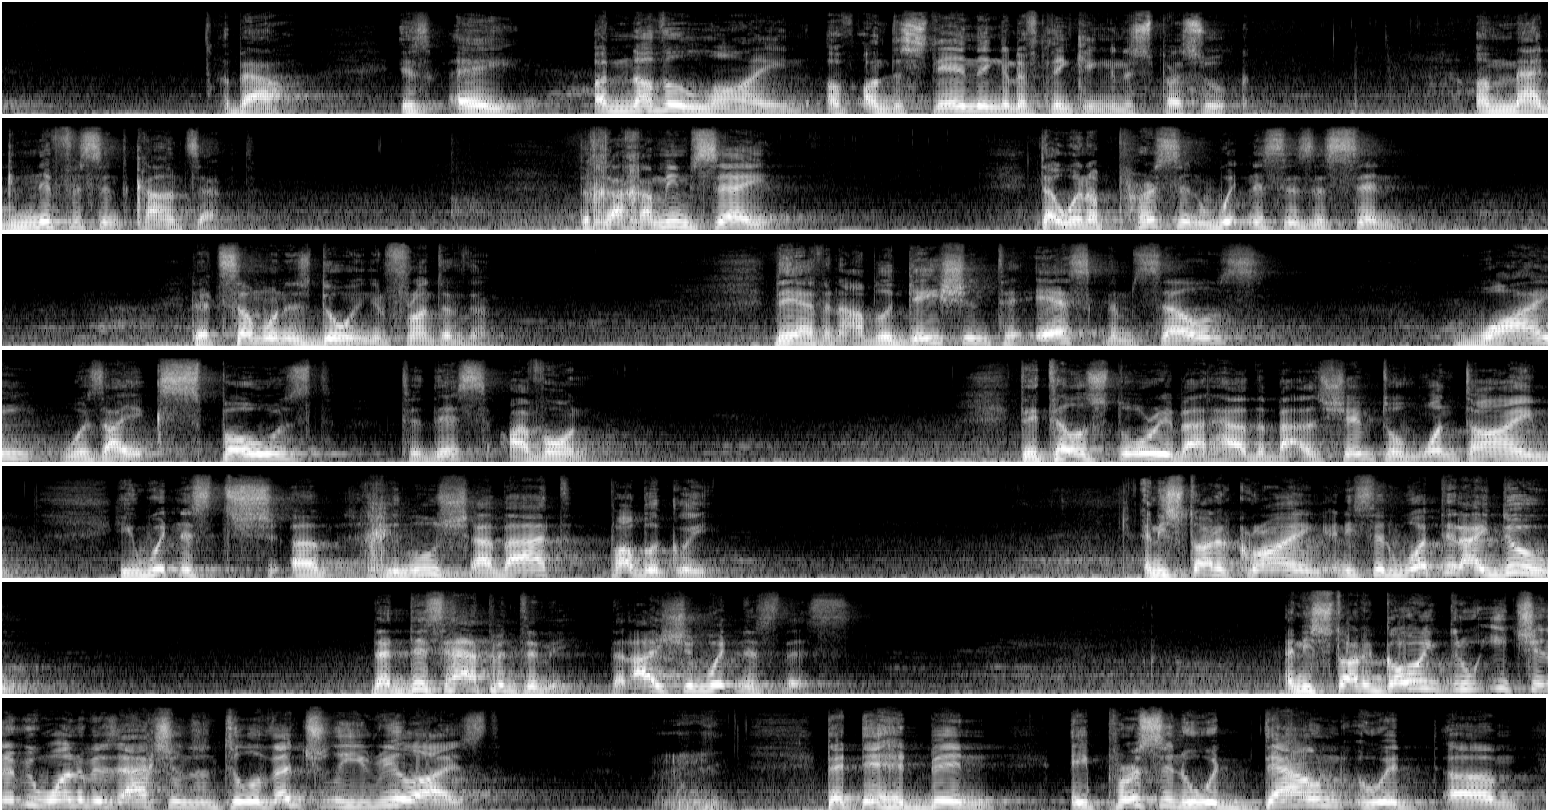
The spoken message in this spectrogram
about is a another line of understanding and of thinking in this pasuk. a magnificent concept. The Chachamim say that when a person witnesses a sin that someone is doing in front of them, they have an obligation to ask themselves, why was I exposed to this avon? They tell a story about how the Baal Shem Tov one time he witnessed uh, Shabbat publicly. And he started crying and he said, What did I do that this happened to me, that I should witness this? And he started going through each and every one of his actions until eventually he realized that there had been a person who had down, who had um,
